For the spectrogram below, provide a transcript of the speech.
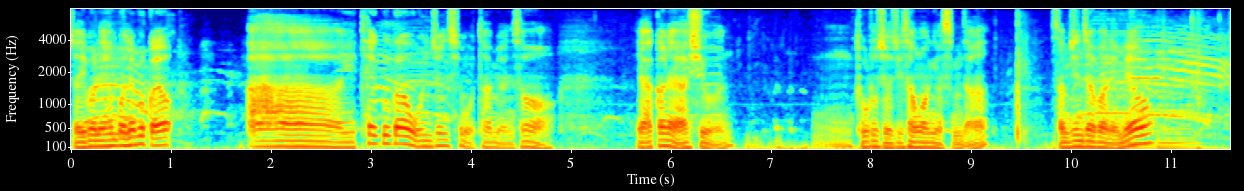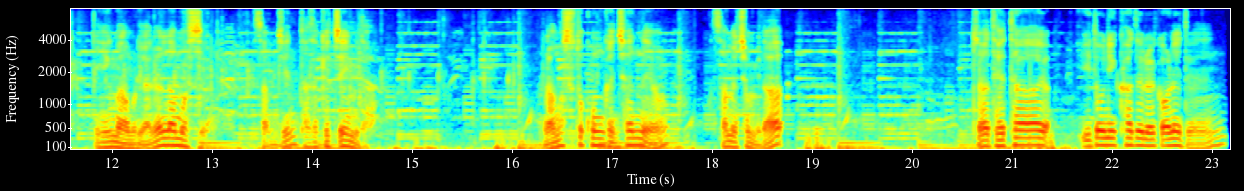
자, 이번에 한번 해볼까요? 아, 이 태그가 온전치 못하면서 약간의 아쉬운 음, 도로 저지 상황이었습니다. 삼진 잡아내며 이닝 마무리하는 라모스. 삼진 다섯 개째입니다. 라모스도 공 괜찮네요. 3회 초입니다. 자, 대타 이도니 카드를 꺼내든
